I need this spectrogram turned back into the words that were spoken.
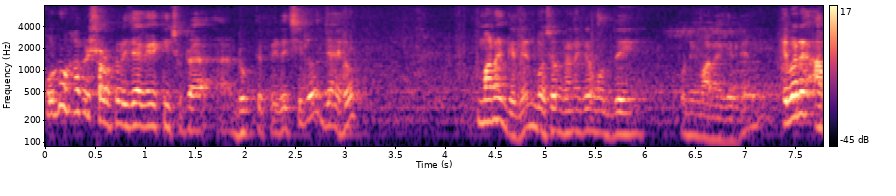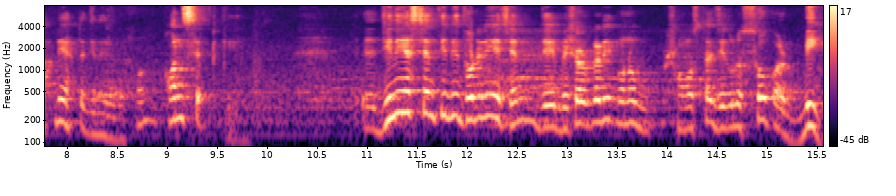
কোনোভাবে সরকারি জায়গায় কিছুটা ঢুকতে পেরেছিল, যাই হোক, মারা গেলেন, বছর খানেকের মধ্যেই উনি মারা গেলেন। এবারে আপনি একটা জিনিস দেখুন কনসেপ্ট কী? যিনি এসছেন, তিনি ধরে নিয়েছেন যে বেসরকারি কোনো সংস্থা যেগুলো সো কল বিগ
